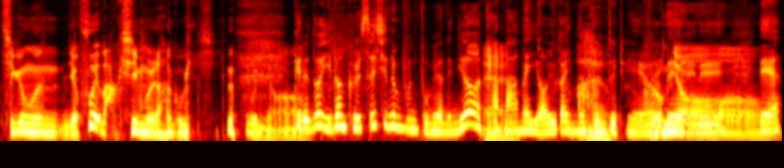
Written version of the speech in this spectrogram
지금은 이제 후회 막심을 하고 계시는군요. 그래도 이런 글 쓰시는 분 보면은요, 다 네. 마음에 여유가 있는 아유, 분들이에요. 그럼요. 네, 네. 네.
